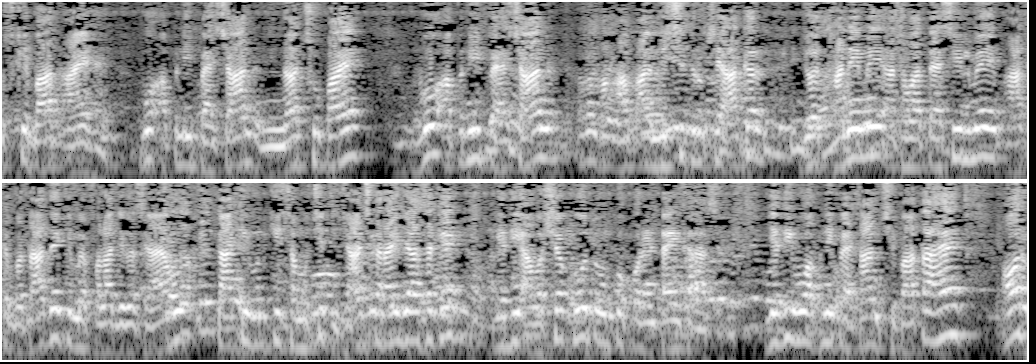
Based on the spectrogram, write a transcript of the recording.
उसके बाद आए हैं वो अपनी पहचान न छुपाएँ वो अपनी पहचान निश्चित रूप से आकर जो है थाने में अथवा तहसील में आकर बता दें कि मैं फला जगह से आया हूँ, ताकि उनकी समुचित जाँच कराई जा सके। यदि आवश्यक हो तो उनको क्वारंटाइन करा सके। यदि वो अपनी पहचान छिपाता है और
